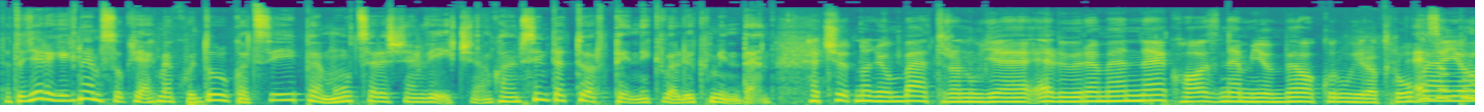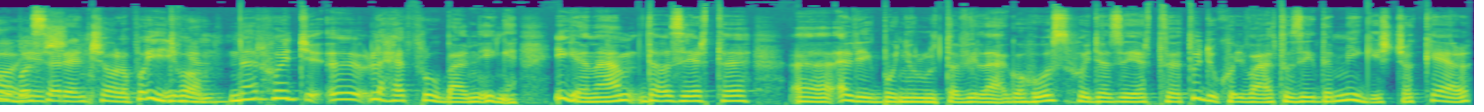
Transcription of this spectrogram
Tehát a gyerekek nem szokják meg, hogy dolgokat szépen, módszeresen végigcsinálnak, hanem szinte történik velük minden. Hát sőt, nagyon bátran ugye előre mennek, ha az nem jön be, akkor újra próbálja. Ez a próba és... szerencse alap, így igen. van. De hogy lehet próbálni, igen. Igen ám, de azért elég bonyolult a világ ahhoz, hogy azért tudjuk, hogy változik, de mégiscsak kell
